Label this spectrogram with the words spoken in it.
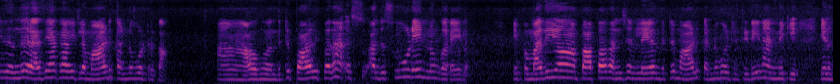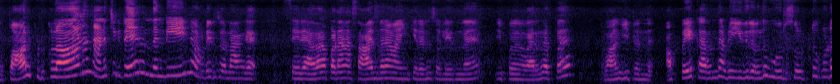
இது வந்து ரசியாக்கா வீட்டில் மாடு கண்ணு போட்டிருக்கான். அவங்க வந்துட்டு பால் இப்போ தான் அந்த சூடே இன்னும் குறையல. இப்போ மதியம் பாப்பா ஃபங்க்ஷன்லேயே வந்துட்டு மாடு கண்ணு போட்டுட்டுடி நான் இன்னைக்கு எனக்கு பால் கொடுக்கலான்னு நினச்சிக்கிட்டே இருந்தேன்டின்னு அப்படின்னு சொன்னாங்க. சரி அதான் அப்படா நான் சாயந்தரம் வாங்கிக்கிறேன்னு சொல்லியிருந்தேன். இப்போ வர்றப்ப வாங்கிட்டு வந்தேன். அப்பயே கறந்து அப்படியே இதில் வந்து ஒரு சொட்டு கூட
